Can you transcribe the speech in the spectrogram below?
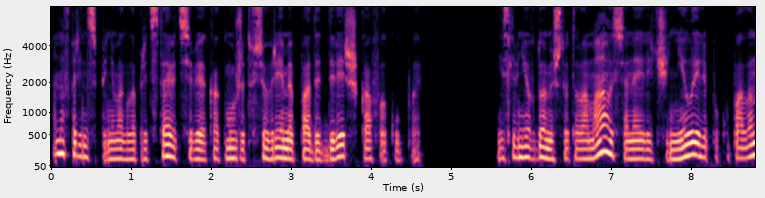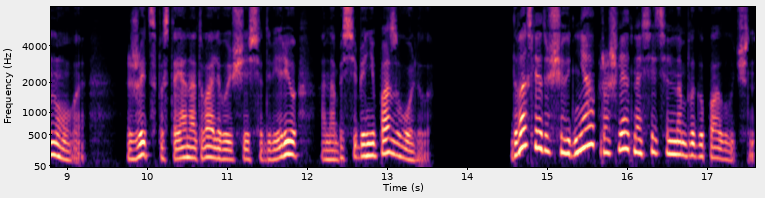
Она, в принципе, не могла представить себе, как может все время падать дверь шкафа-купе. Если у нее в доме что-то ломалось, она или чинила, или покупала новое — Жить с постоянно отваливающейся дверью она бы себе не позволила. Два следующих дня прошли относительно благополучно,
